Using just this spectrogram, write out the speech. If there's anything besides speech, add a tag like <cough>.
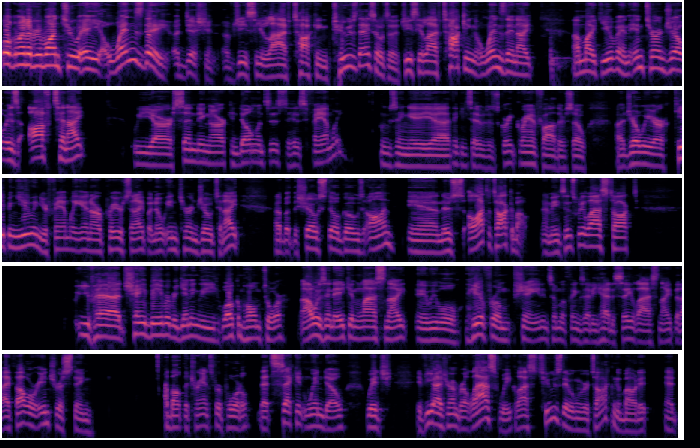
Welcome in, everyone, to a Wednesday edition of GC Live Talking Tuesday. So it's a GC Live Talking Wednesday night. I'm Mike Uva, and intern Joe is off tonight. We are sending our condolences to his family, losing a, uh, I think he said it was his great grandfather. So, uh, Joe, we are keeping you and your family in our prayers tonight, but no intern Joe tonight. Uh, but the show still goes on, and there's a lot to talk about. I mean, since we last talked, you've had Shane Beamer beginning the welcome home tour. I was in Aiken last night, and we will hear from Shane and some of the things that he had to say last night that I thought were interesting about the transfer portal, that second window, which, if you guys remember last week, last Tuesday, when we were talking about it at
